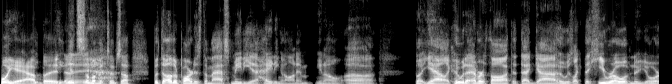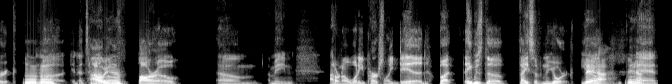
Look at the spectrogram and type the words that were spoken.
well, yeah, He- but he did uh, some of it to himself. But the other part is the mass media hating on him. You know. Uh, but yeah, like who would have ever thought that that guy who was like the hero of New York mhm. uh, in a time Oh, yeah. of sorrow. Um, I mean, I don't know what he personally did, but he was the face of New York. you know? yeah, yeah. and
